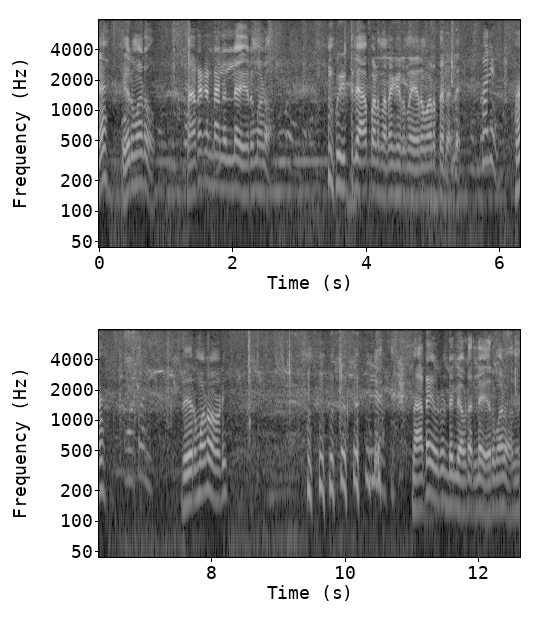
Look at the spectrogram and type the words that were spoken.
ഏ? ഏറുമാടോ? നട കണ്ടാലല്ലേ ഏറുമാടോ? വീട്ടിൽ ആ പടം നട കയറുന്ന ഏറുമാടത്തല്ലേ? ഏ? ഇത് ഏറുമാടോ ഓടി എവിടെ ഉണ്ടല്ലോ? അവിടെ അല്ല ഏറുമാടം വന്ന്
